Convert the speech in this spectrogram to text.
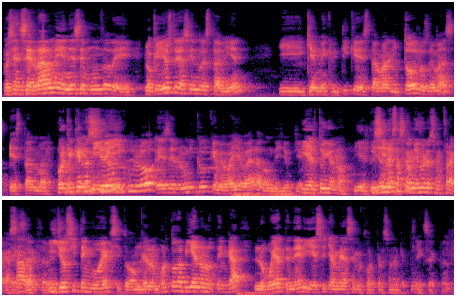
pues encerrarme en ese mundo de lo que yo estoy haciendo está bien y quien me critique está mal y todos los demás están mal. Porque, que mi vehículo es el único que me va a llevar a donde yo quiero. Y el tuyo no. Y, si no, estás conmigo eres un fracasado. Y yo sí tengo éxito, aunque a lo mejor todavía no lo tenga, lo voy a tener y eso ya me hace mejor persona que tú. Exactamente.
